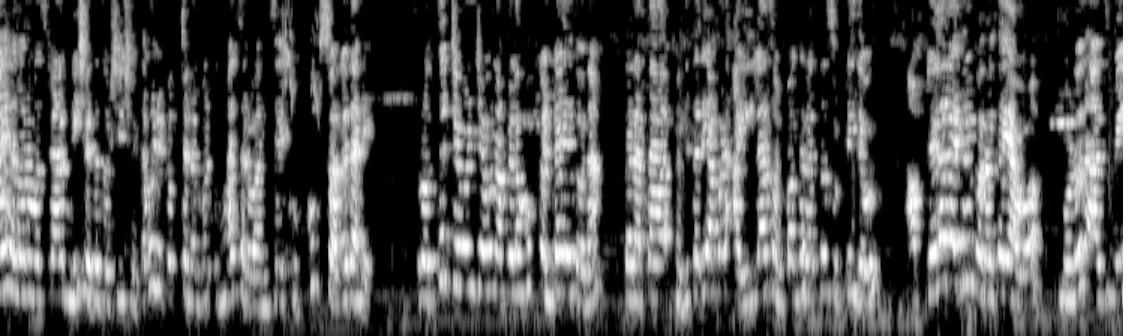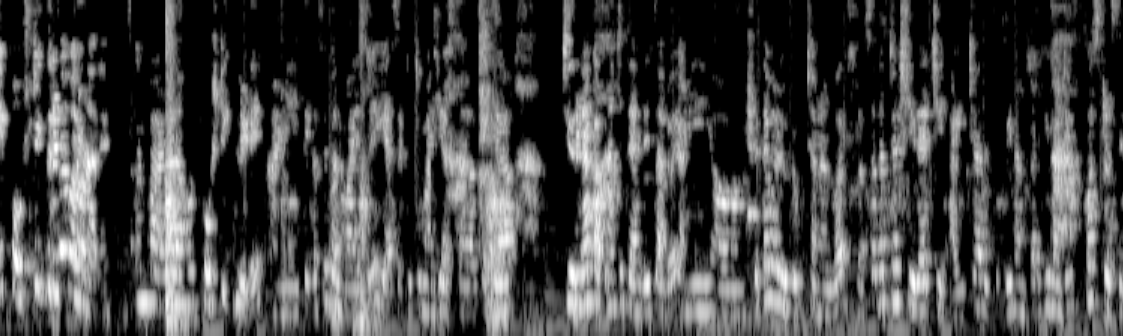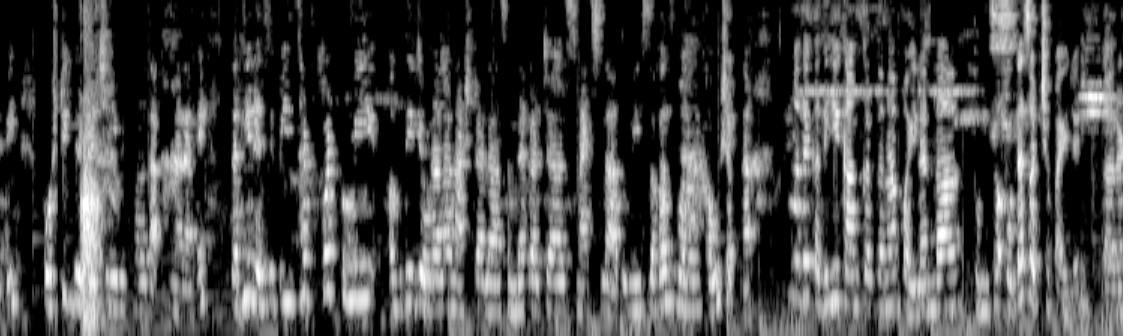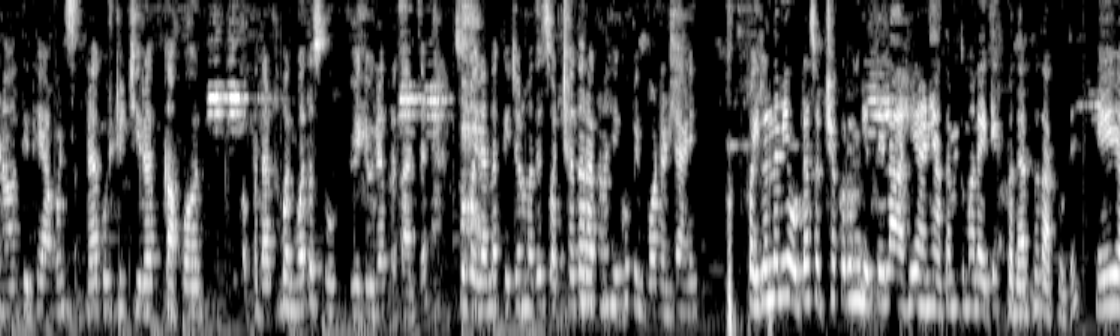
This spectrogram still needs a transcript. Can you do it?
हाय hello नमस्कार. मी Shweta Joshi Shweta YouTube चॅनलवर तुम्हा सर्वांचे खूप खूप स्वागत आहे. रोजचं जेवण जेवण आपल्याला खूप कंटाळा येतो ना? तर आता कधीतरी आपण आईला स्वयंपाकघरातनं सुट्टी देऊन आपल्याला काहीतरी बनवता यावं. म्हणून आज मी पौष्टिक क्रीडे बनवणार आहे. आपण पाहणार आहोत पौष्टिक क्रीडे आणि ते कसे बनवायचे यासाठीची माझी आता सध्या चिरण्या कापण्याची तयारी चालू आहे आणि अं, श्वेतावळ युट्यूब चॅनलवर प्रसादाच्या शिऱ्याची आईच्या रेसिपी नंतर ही माझी फर्स्ट रेसिपी पौष्टिक धिरड्याची मी तुम्हाला दाखवणार आहे. तर ही रेसिपी झटपट तुम्ही अगदी जेवणाला नाश्त्याला संध्याकाळच्या स्नॅक्सला तुम्ही सहज बनवून खाऊ शकता. मध्ये कधीही काम करताना पहिल्यांदा तुमचं ओटा स्वच्छ पाहिजे. कारण तिथे आपण सगळ्या गोष्टी चिरत कापत पदार्थ बनवत असतो वेगवेगळ्या प्रकारचे. सो पहिल्यांदा किचनमध्ये स्वच्छता राखणं हे खूप इम्पॉर्टंट आहे आणि पहिल्यांदा मी ओटा स्वच्छ करून घेतलेला आहे आणि आता मी तुम्हाला एक एक पदार्थ दाखवते. हे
